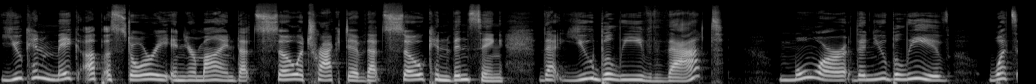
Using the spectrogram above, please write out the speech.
You can make up a story in your mind that's so attractive, that's so convincing that you believe that more than you believe what's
